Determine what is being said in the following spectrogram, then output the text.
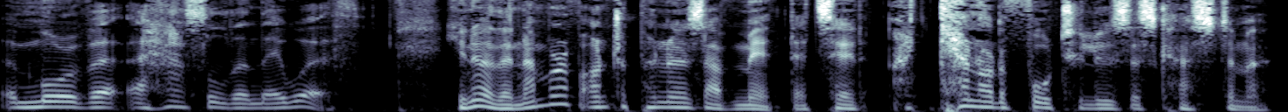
more of a, a hassle than they're worth. You know, the number of entrepreneurs I've met that said, I cannot afford to lose this customer.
